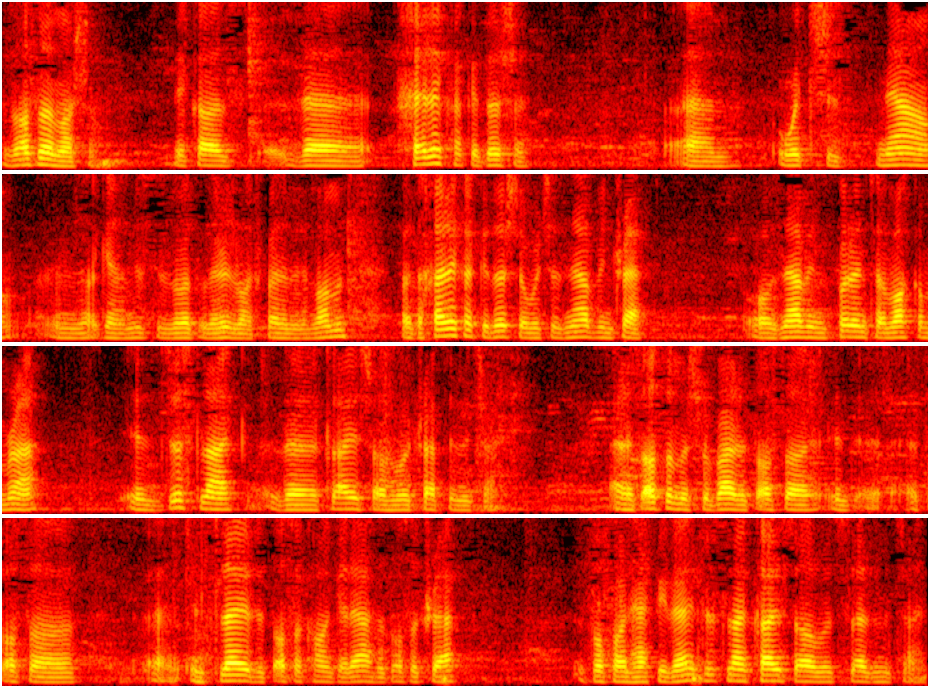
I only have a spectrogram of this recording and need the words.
It's also a marshal because the Chelik Hakadosha, um, which is now, and again, this is the words of the I'll explain them in a moment. But the Chelik Hakadosha, which has now been trapped, or has now been put into a Makam Ra, is just like the Klal Yisrael who were trapped in Mitzrayim, and it's also mishubar. It's also it's also uh, enslaved. it's also can't get out. It's also trapped. It's also unhappy there, just like Klal Yisrael, which slaves in Mitzrayim.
